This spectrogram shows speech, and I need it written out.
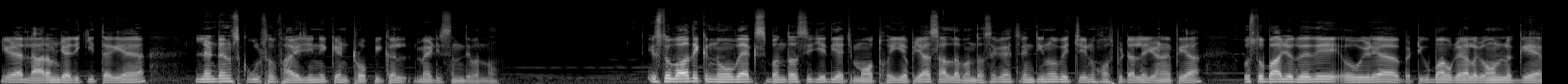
ਜਿਹੜਾ ਅਲਾਰਮ ਜਾਰੀ ਕੀਤਾ ਗਿਆ ਹੈ London schools of hygienic and tropical medicine ਦੇ ਵੱਲੋਂ। ਇਸ ਤੋਂ ਬਾਅਦ ਇੱਕ ਨੋਵੈਕਸ ਬੰਦਾ ਸੀ, ਜਿਹਦੀ ਅੱਜ ਮੌਤ ਹੋਈ ਹੈ 50 ਸਾਲ ਦਾ ਬੰਦਾ ਸੀਗਾ। ਟ੍ਰਿੰਟੀਨੋ ਵਿੱਚ ਇਹਨੂੰ ਹਸਪੀਟਲ ਲੈ ਜਾਣਾ ਪਿਆ। ਉਸ ਤੋਂ ਬਾਅਦ ਜਦੋਂ ਇਹਦੇ ਉਹ ਜਿਹੜਾ ਟਿਊਬਾਂ ਵਗੈਰਾ ਲਗਾਉਣ ਲੱਗੇ ਆ,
